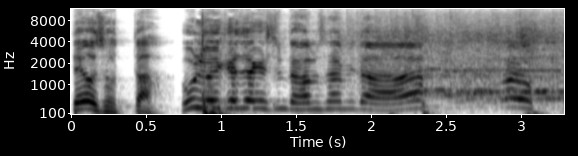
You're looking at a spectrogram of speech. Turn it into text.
떼어졌다. 오늘 여기까지 하겠습니다. 감사합니다. 아유.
